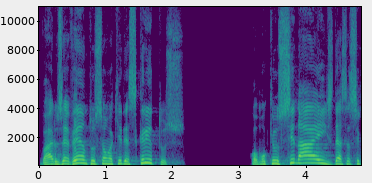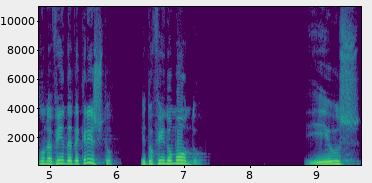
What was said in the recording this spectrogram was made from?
Vários eventos são aqui descritos como que os sinais dessa segunda vinda de Cristo e do fim do mundo. E os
